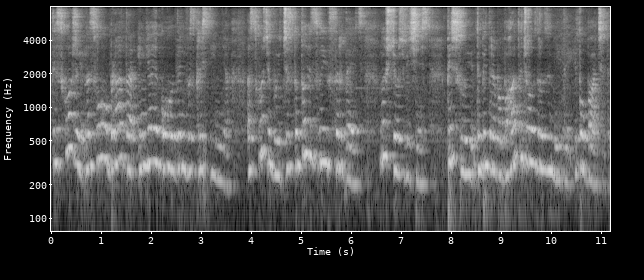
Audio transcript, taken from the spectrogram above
Ти схожий на свого брата, ім'я якого День Воскресіння, а схожі ви чистотою своїх сердець. Ну що ж, вічність, пішли, тобі треба багато чого зрозуміти і побачити.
